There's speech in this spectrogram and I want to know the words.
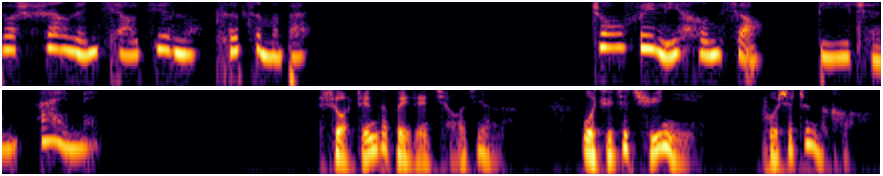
要是让人瞧见了，可怎么办？庄飞离哼笑，低沉暧昧。若真的被人瞧见了，我直接娶你，不是正好？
